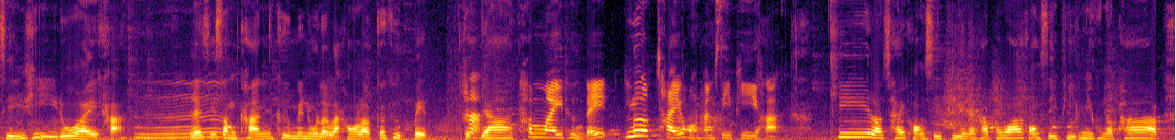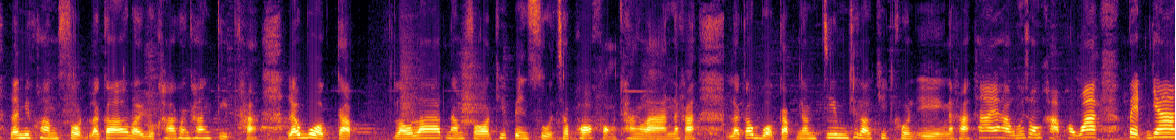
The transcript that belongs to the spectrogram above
CP ด้วยค่ะ และที่สำคัญคือเมนูหลักๆของเราก็คือเป็ด เป็ดค่ะย่างทำไมถึงได้เลือกใช้ของทาง CP คะที่เราใช้ของ CP นะคะ เพราะว่าของ CP มีคุณภาพ และมีความสดแล้วก็อร่อยลูกค้าค่อนข้างติดค่ะ แล้วบวกกับเราราดน้ำซอสที่เป็นสูตรเฉพาะของทางร้านนะคะ แล้วก็บวกกับน้ำจิ้มที่เราคิดค้นเองนะคะ ใช่ค่ะคุณผู้ชมค่ะ เพราะว่าเป็ดย่าง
